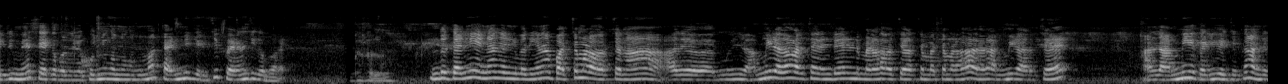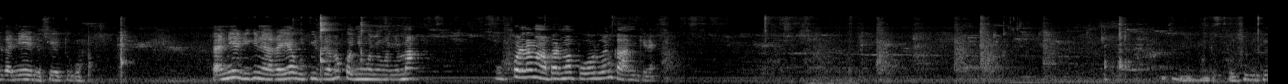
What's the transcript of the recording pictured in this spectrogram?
எதுவுமே சேர்க்க போகிறதில்ல கொஞ்சம் கொஞ்சம் கொஞ்சமாக தண்ணி தெளித்து பிணைஞ்சிக்க போகிறேன் இந்த தண்ணி என்ன தண்ணி பார்த்தீங்கன்னா பச்சை மிளகா அரைச்சேனா அது அம்மியில் தான் அரைச்சேன் ரெண்டே ரெண்டு மிளகா வச்சு அரைச்சேன் பச்சை மிளகா அதனால் அம்மியில் அரைச்சேன். அந்த அம்மியை கழுவி வச்சுருக்கேன். அந்த தண்ணியை இதில் சேர்த்துக்குவோம் தண்ணி அடிக்கி நிறையா ஊற்றிட்டாமல் கொஞ்சம் கொஞ்சம் கொஞ்சமாக உப்பெல்லாம் நான் அப்புறமா போடுவேன் காமிக்கிறேன். இந்த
